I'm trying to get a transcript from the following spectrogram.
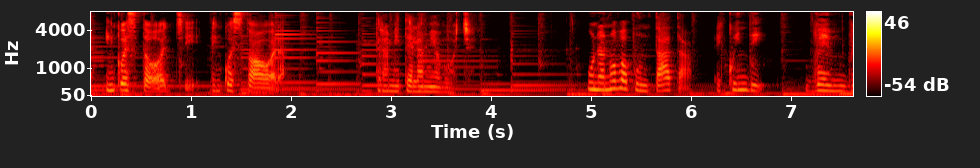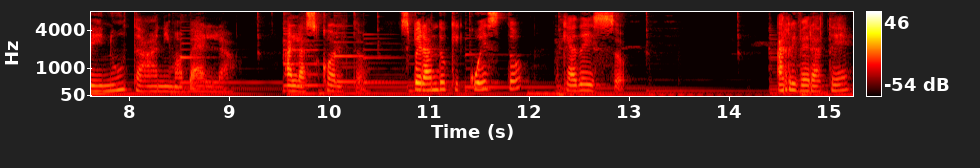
in questo oggi, in questo ora, tramite la mia voce. Una nuova puntata e quindi benvenuta anima bella all'ascolto, sperando che questo che adesso arriverà a te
